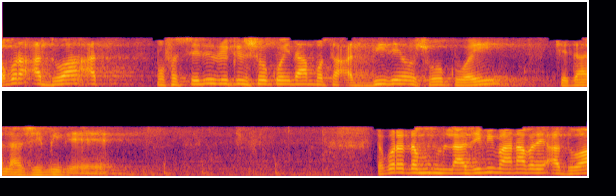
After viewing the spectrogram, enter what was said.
اگر ادوا مفسرین لیکل شو کوئی دا متعدی دی او شو کوئی چې دا لازمی دی دغه د لازمی معنا به ادوا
